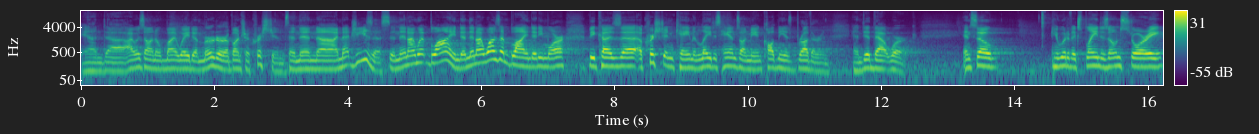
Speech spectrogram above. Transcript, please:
And uh, I was on my way to murder a bunch of Christians. And then uh, I met Jesus. And then I went blind. And then I wasn't blind anymore because uh, a Christian came and laid his hands on me and called me his brother and, and did that work. And so he would have explained his own story.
